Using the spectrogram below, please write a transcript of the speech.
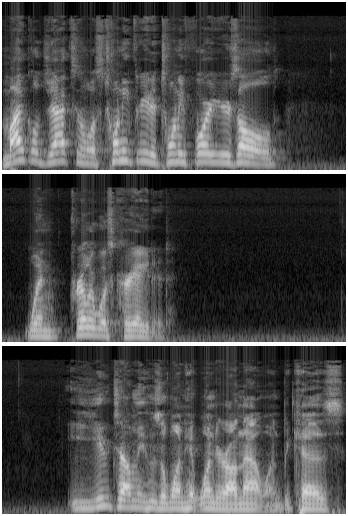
Michael Jackson was 23 to 24 years old when Thriller was created. You tell me who's a one hit wonder on that one because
